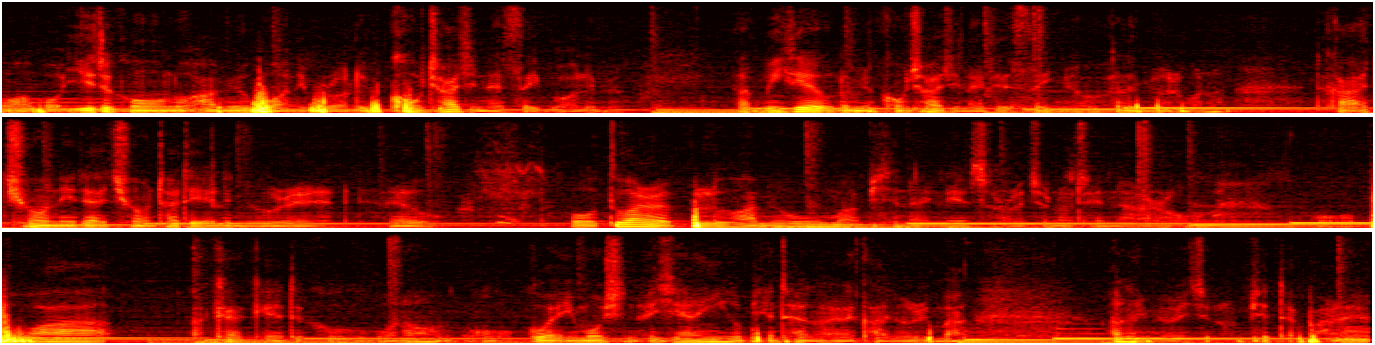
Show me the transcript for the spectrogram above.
ဟိုပေါ့ရေတကုံလိုဟာမျိုးပေါ့နေပြီးတော့အဲ့လိုခုံချခြင်းနဲ့စိတ်ပေါ့အဲ့လိုမျိုးအမီးတဲ့ကိုလိုမျိုးခုံချခြင်းလိုက်တဲ့စိတ်မျိုးအဲ့လိုမျိုးပေါ့နော်တခါအချွန်နေတဲ့အချွန်ထက်တယ်အဲ့လိုမျိုးတွေဟိုဟိုသူကတော့ဘယ်လိုဟာမျိုးမှဖြစ်နိုင်လဲဆိုတော့ကျွန်တော်ထင်တာတော့ဟို ဘဝအခက်အခဲတခုပေါ့နော်ဟိုကိုယ့်ရဲ့ emotion အရန်ကြီးကိုပြင်းထန်လာတဲ့ခါမျိုးတွေမှာအဲ့လိုမျိုးတွေကျွန်တော်ဖြစ်တတ်ပါတယ်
